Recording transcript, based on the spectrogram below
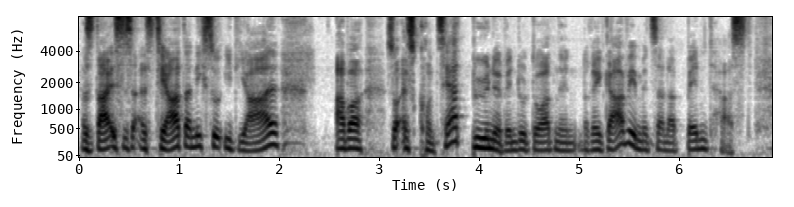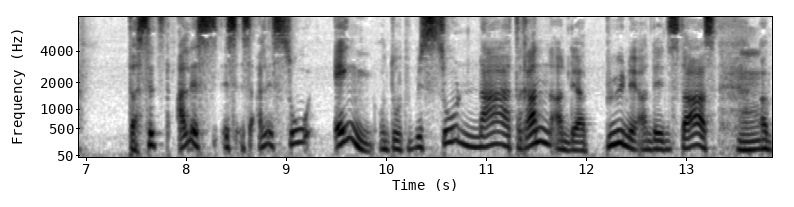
Also da ist es als Theater nicht so ideal. Aber so als Konzertbühne, wenn du dort einen Regavi mit seiner Band hast, das sitzt alles, es ist alles so eng und du, du bist so nah dran an der Bühne, an den Stars. Mhm. Ähm,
